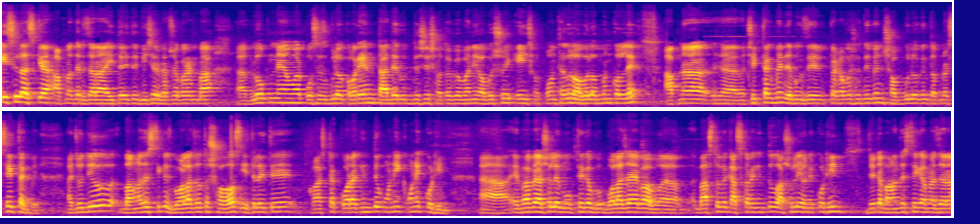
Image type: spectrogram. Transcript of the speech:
এই ছিল আজকে আপনাদের যারা ইতালিতে বিচার ব্যবসা করেন বা লোক নেওয়ার প্রসেসগুলো করেন, তাদের উদ্দেশ্যে সতর্কবাণী অবশ্যই এই পন্থাগুলো অবলম্বন করলে আপনারা ঠিক থাকবেন এবং যে টাকা পয়সা দেবেন, সবগুলো কিন্তু আপনার সেফ থাকবে। যদিও বাংলাদেশ থেকে বলা যত সহজ, ইতালিতে কাজটা করা কিন্তু অনেক অনেক কঠিন। এভাবে আসলে মুখ থেকে বলা যায় বা বাস্তবে কাজ করা কিন্তু আসলেই অনেক কঠিন। যেটা বাংলাদেশ থেকে আমরা যারা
